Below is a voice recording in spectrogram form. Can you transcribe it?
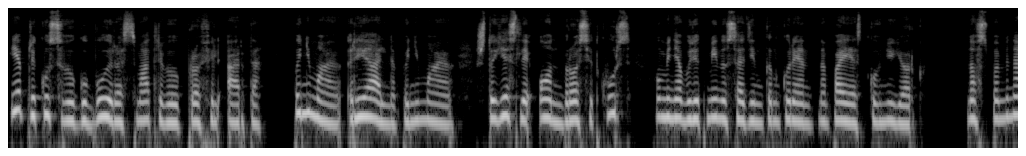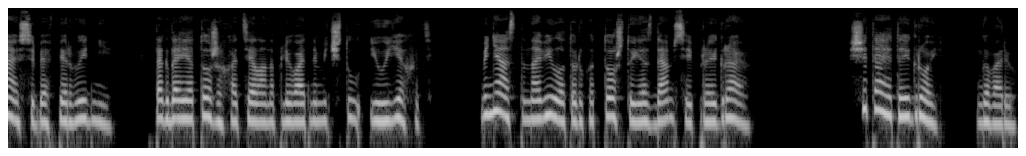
Я прикусываю губу и рассматриваю профиль арта. Понимаю, реально понимаю, что если он бросит курс, у меня будет минус один конкурент на поездку в Нью-Йорк. Но вспоминаю себя в первые дни. Тогда я тоже хотела наплевать на мечту и уехать. Меня остановило только то, что я сдамся и проиграю. «Считай это игрой», — говорю.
